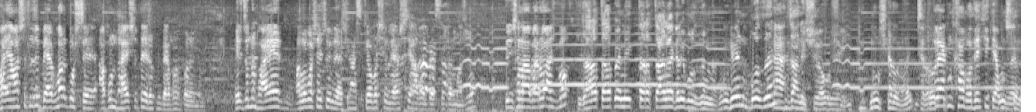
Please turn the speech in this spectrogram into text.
ভাই আমার সাথে যে ব্যবহার করছে আপন ভাইয়ের সাথে এরকম ব্যবহার করে না। এর জন্য ভাইয়ের ভালোবাসায় চলে আসি আজকে আবার চলে আসছি আবার ব্যস্ততার মাঝে। ইনশাল্লাহ আবারও আসব। যারা চাপে নিক তারা চা না খেলে বুঝবেন না। বুঝবেন বুঝবেন হ্যাঁ, জানিস অবশ্যই। মুশকিল ভাই তো এখন খাব দেখি কেমন মুশকিল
